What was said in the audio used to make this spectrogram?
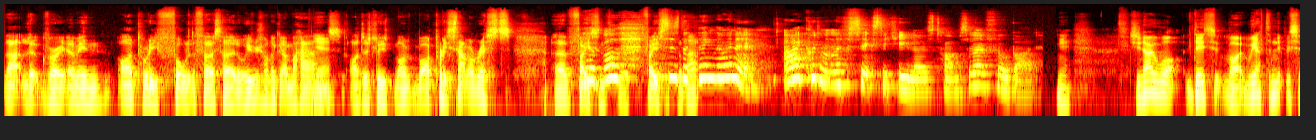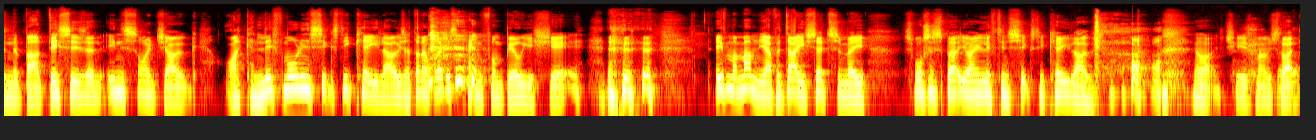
That looked very. I mean, I'd probably fall at the first hurdle, even trying to get on my hands. I'd just lose. My, I'd probably snap my wrists, uh, face Yeah, well, into the face this is into the the mat. thing, though, isn't it? I couldn't lift sixty kilos, Tom, so don't feel bad. Yeah. Do you know what? This right, we have to nip this in the bud. This is an inside joke. I can lift more than sixty kilos. I don't know where this came from, Bill. You shit. Even my mum the other day said to me, "So what's this about you only lifting sixty kilos?" Like, cheers, mum. She's like,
